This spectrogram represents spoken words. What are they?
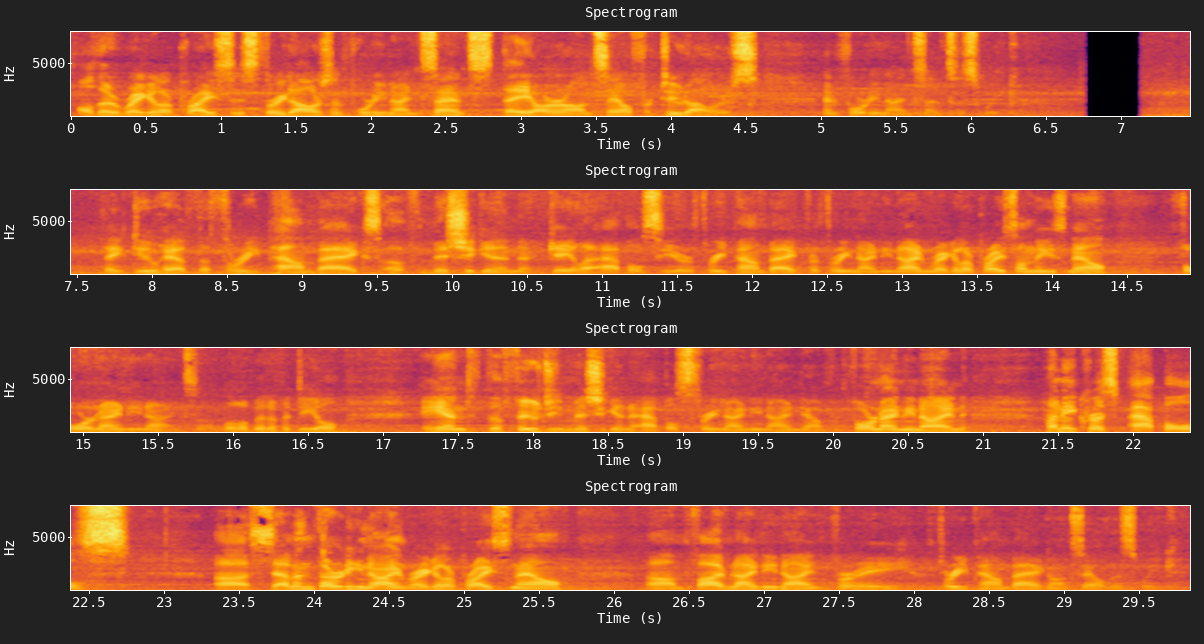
Although regular price is $3.49, they are on sale for $2.49 this week. They do have the three pound bags of Michigan Gala apples here. Three pound bag for $3.99. Regular price on these now, $4.99. So a little bit of a deal. And the Fuji Michigan apples, $3.99 down from $4.99. Honeycrisp apples, uh, $7.39 regular price now. Um, $5.99 for a three pound bag on sale this week.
